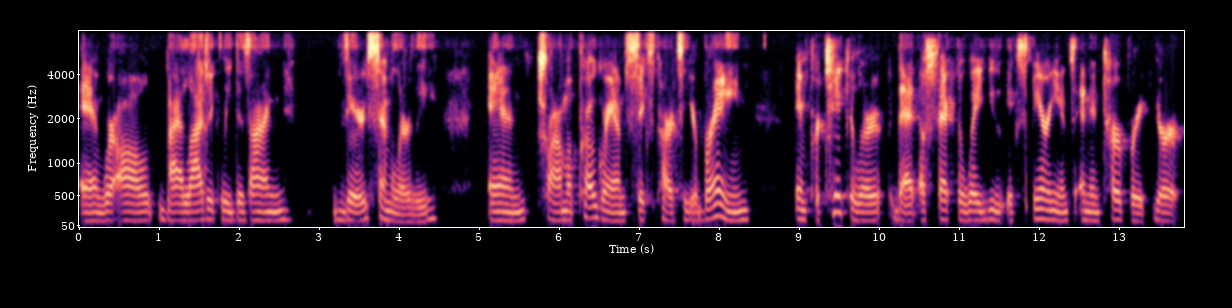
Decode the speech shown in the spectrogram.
and we're all biologically designed very similarly. And trauma programs six parts of your brain in particular that affect the way you experience and interpret your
